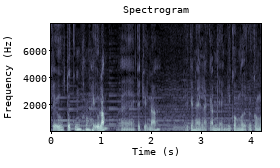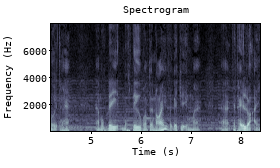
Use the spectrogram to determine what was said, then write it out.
kiểu tôi cũng không hiểu lắm à, cái chuyện đó. Thì cái này là cảm nhận như con người với con người thôi ha. À, mục đi mục tiêu mà tôi nói về cái chuyện mà à, cái thể loại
